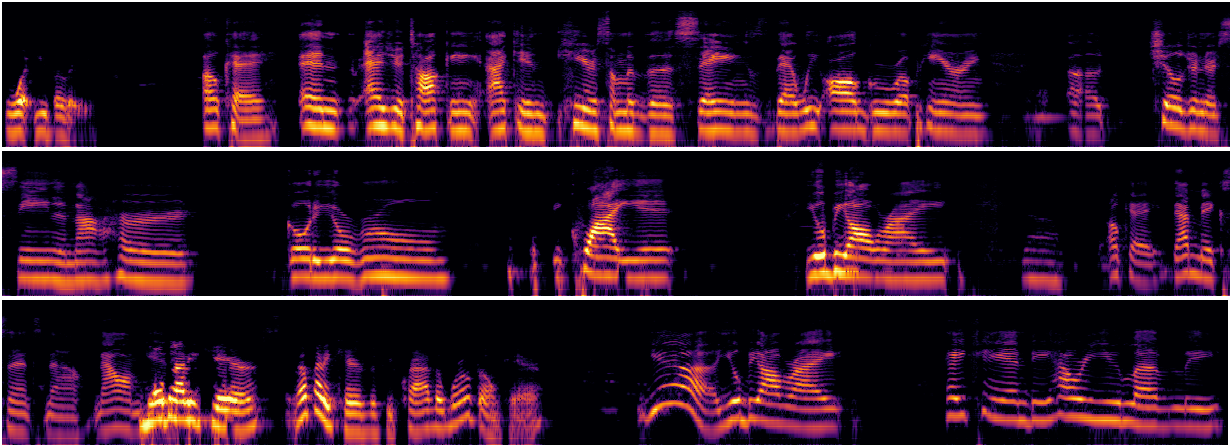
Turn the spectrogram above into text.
what you believe. Okay. And as you're talking, I can hear some of the sayings that we all grew up hearing. Uh, children are seen and not heard. Go to your room, be quiet. You'll be all right. Yeah. Okay, that makes sense now. Now I'm nobody it. cares. Nobody cares if you cry. The world don't care. Yeah, you'll be all right. Hey Candy, how are you, lovely?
